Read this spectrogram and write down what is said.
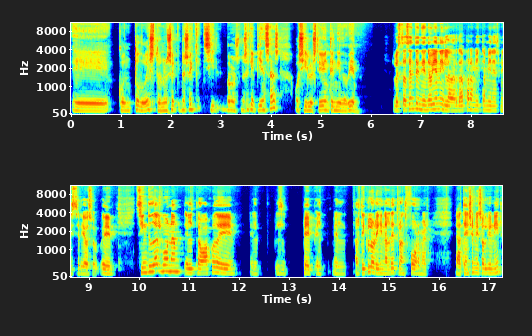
eh, con todo esto. No sé, no sé si, vamos, no sé qué piensas o si lo estoy entendiendo bien. Lo estás entendiendo bien y la verdad para mí también es misterioso. Eh, sin duda alguna, el trabajo de el, artículo original de Transformer, Attention is All You Need,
